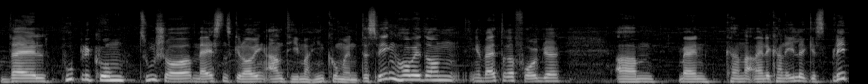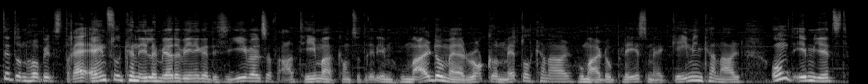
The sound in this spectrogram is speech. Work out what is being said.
weil Publikum, Zuschauer meistens genau wegen einem Thema hinkommen. Deswegen habe ich dann in weiterer Folge ähm, mein Kana meine Kanäle gesplittet und habe jetzt drei Einzelkanäle mehr oder weniger, die sich jeweils auf ein Thema konzentriert. Eben Humaldo, mein Rock- und Metal-Kanal, Humaldo Plays, mein Gaming-Kanal und eben jetzt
